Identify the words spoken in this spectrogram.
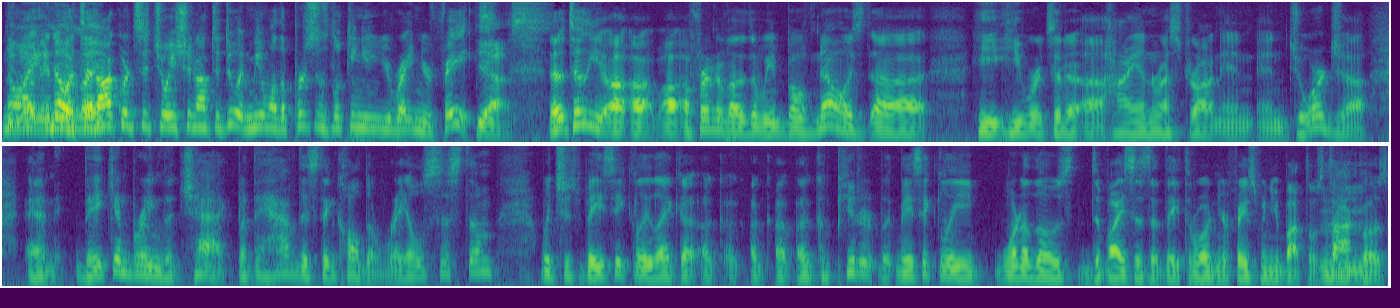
No, You know I I mean? it's an awkward situation not to do it. Meanwhile, the person's looking at you right in your face. Yes. I'm telling you, uh, uh, a friend of ours that we both know is uh, he he works at a, a high end restaurant in in Georgia, and they can bring the check, but they have this thing called the rail system, which is basically like a a, a, a, a computer, basically one of those devices that they throw in your face when you bought those Mm-hmm. tacos,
